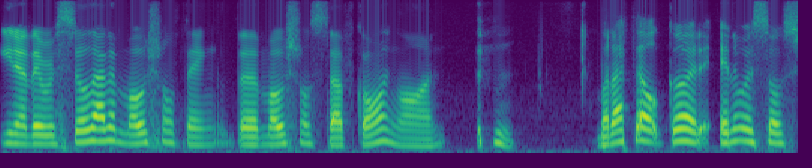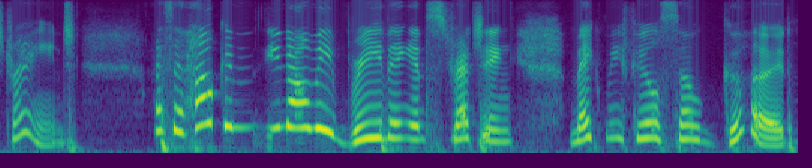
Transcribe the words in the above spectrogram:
you know, there was still that emotional thing, the emotional stuff going on, but I felt good and it was so strange. I said, How can, you know, me breathing and stretching make me feel so good?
